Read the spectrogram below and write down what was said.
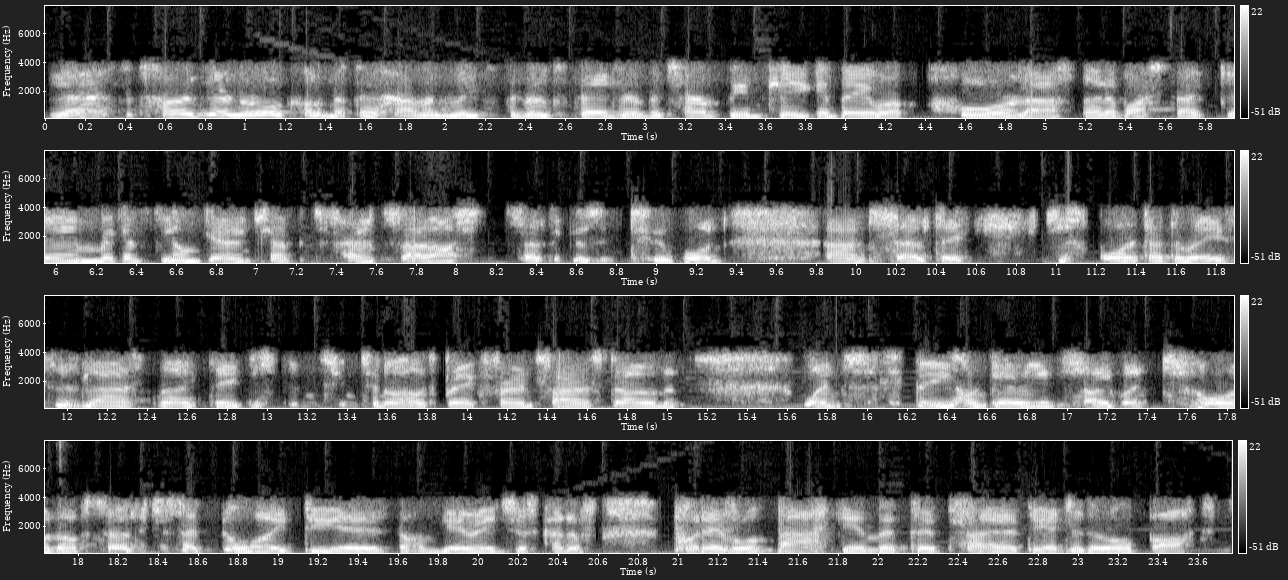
Yeah, it's the third year in a row, Colin, that they haven't reached the group stage of the Champions League, and they were poor last night. I watched that game against the Hungarian champions, Ferencváros. Celtic losing 2 1. and Celtic just weren't at the races last night. They just didn't seem to know how to break Ferencváros down. And once the Hungarian side went 2 1 up, Celtic just had no idea. The Hungarians just kind of put everyone back in at the, at the edge of their own box and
